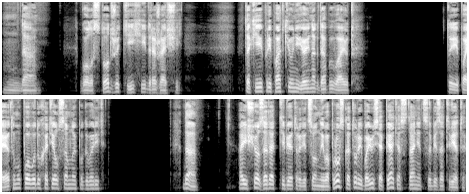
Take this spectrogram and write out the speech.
Да, голос тот же, тихий, дрожащий. Такие припадки у нее иногда бывают. Ты по этому поводу хотел со мной поговорить? Да а еще задать тебе традиционный вопрос, который, боюсь, опять останется без ответа.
